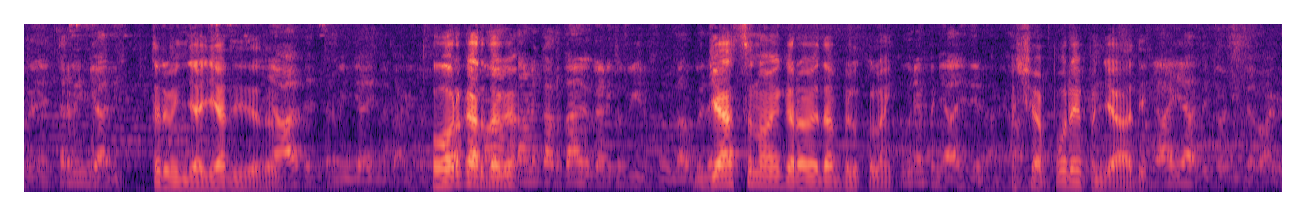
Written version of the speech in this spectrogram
53 ਦੀ। 53000 ਦੀ ਦੇ ਦੋ 50 ਤੇ 53 ਦੀ ਦੇ ਦਾਂਗੇ। ਹੋਰ ਕਰ ਦੋਗੇ? ਤਾਂ ਕਰ ਦਾਂਗੇ ਗਾੜੀ ਕੋਈ ਵੀਰ ਫੋਨ ਲਾਊਗਾ। ਤੇ ਜੈਸ ਨੋ ਹੀ ਕਰੋ ਇਹਦਾ ਬਿਲਕੁਲ ਹੀ। ਪੂਰੇ 50 ਦੀ ਦਾਂਗੇ ਅੱਛਾ ਪੂਰੇ 50 ਦੀ। 50000 ਦੀ ਝੋਟੀ ਦੇ ਦਾਂਗੇ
